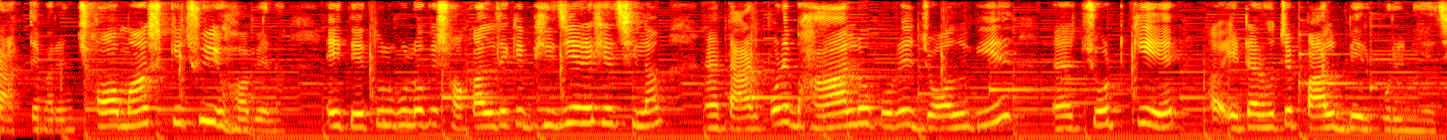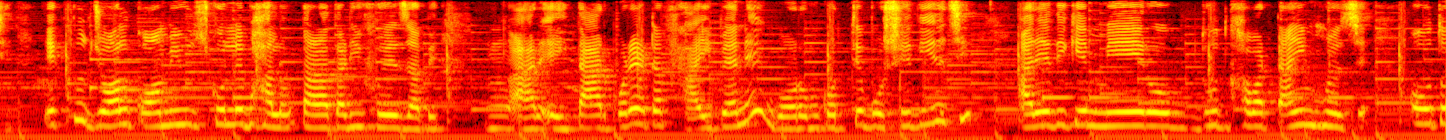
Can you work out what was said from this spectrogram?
রাখতে পারেন। ছ মাস কিছুই হবে না। এই তেঁতুলগুলোকে সকাল থেকে ভিজিয়ে রেখেছিলাম। তারপরে ভালো করে জল দিয়ে চটকিয়ে এটার হচ্ছে পাল্প বের করে নিয়েছি। একটু জল কম ইউজ করলে ভালো, তাড়াতাড়ি হয়ে যাবে। আর এই তারপরে একটা ফ্রাই প্যানে গরম করতে বসে দিয়েছি। আর এদিকে মেয়েরও দুধ খাওয়ার টাইম হয়েছে। ও তো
